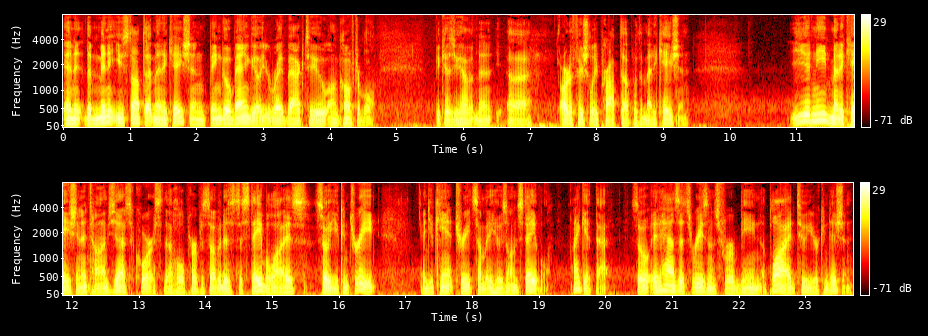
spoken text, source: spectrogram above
And the minute you stop that medication, bingo, bango, you're right back to uncomfortable because you haven't been uh, artificially propped up with a medication. You need medication at times, yes, of course. The whole purpose of it is to stabilize so you can treat, and you can't treat somebody who's unstable. I get that. So it has its reasons for being applied to your condition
